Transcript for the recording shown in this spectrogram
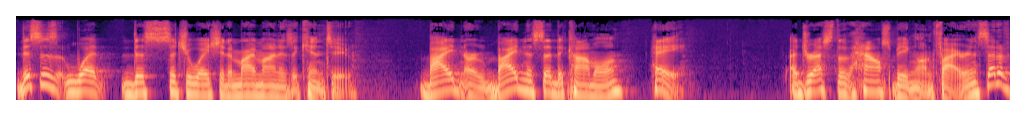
This is what this situation in my mind is akin to. Biden or Biden has said to Kamala, "Hey, address the house being on fire. Instead of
